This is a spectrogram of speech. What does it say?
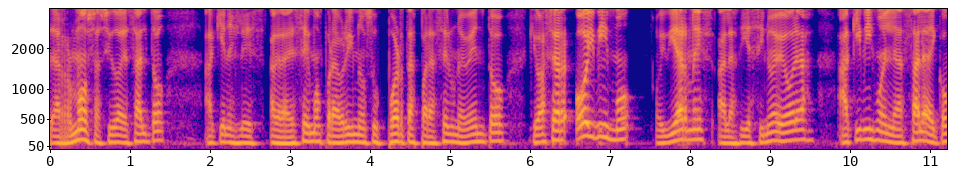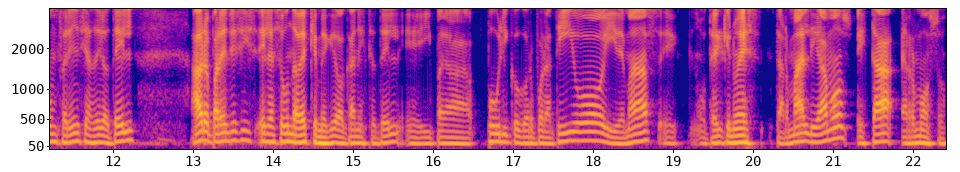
hermosa ciudad de Salto, a quienes les agradecemos por abrirnos sus puertas para hacer un evento que va a ser hoy mismo, hoy viernes a las 19 horas, aquí mismo en la sala de conferencias del hotel Abro paréntesis, es la segunda vez que me quedo acá en este hotel eh, y para público corporativo y demás, eh, hotel que no es termal, digamos, está hermoso.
